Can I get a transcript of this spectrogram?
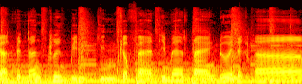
การเป็นนั่งเครื่องบินกินกาแฟที่แม่แตงด้วยนะครับ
